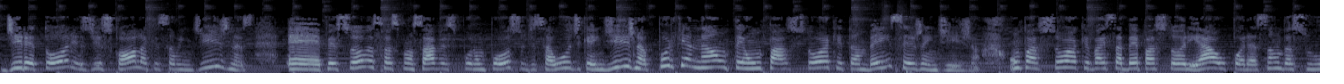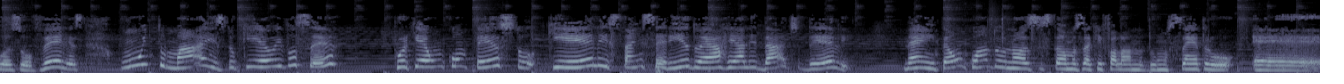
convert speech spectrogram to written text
diretores de escola que são indígenas, é, pessoas responsáveis por um posto de saúde que é indígena, por que não ter um pastor que também seja indígena? Um pastor que vai saber pastorear o coração das suas ovelhas muito mais do que eu e você porque é um contexto que ele está inserido, é a realidade dele. Né? Então, quando nós estamos aqui falando de um centro é,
